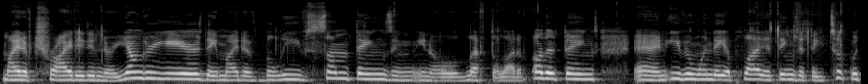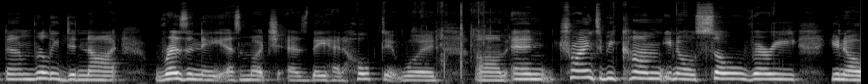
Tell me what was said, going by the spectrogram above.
might have tried it in their younger years, they might have believed some things and, you know, left a lot of other things. And even when they apply the things that they took with them, really did not resonate as much as they had hoped it would um, and trying to become you know so very you know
